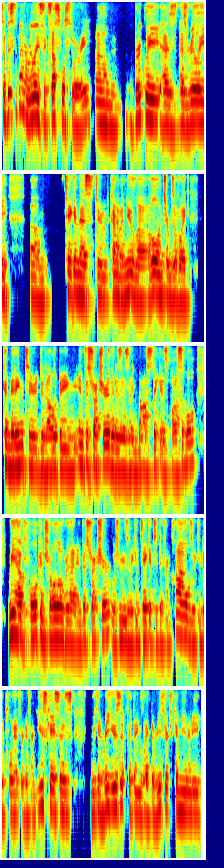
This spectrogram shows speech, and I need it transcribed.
So this has been a really successful story. Um, Berkeley has, has really um, taken this to kind of a new level in terms of like committing to developing infrastructure that is as agnostic as possible. We have full control over that infrastructure, which means we can take it to different clouds, we can deploy it for different use cases, we can reuse it for things like the research community.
